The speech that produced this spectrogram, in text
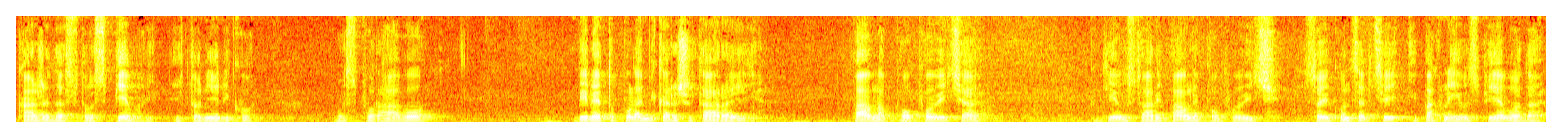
kaže da su to spjevovi i to nije niko osporavao. Bila je tu polemika Rešetara i Pavla Popovića, gdje u stvari Pavle Popović svoju koncepciju ipak nije uspjevao da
